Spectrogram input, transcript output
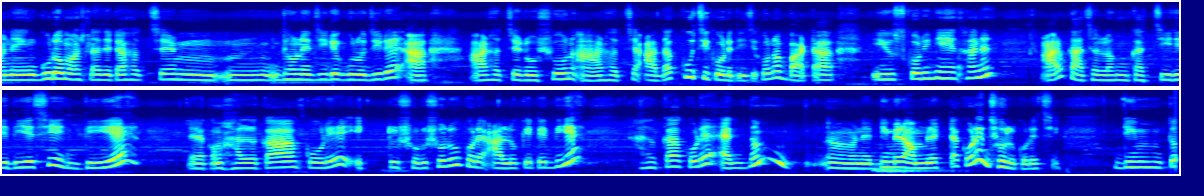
মানে গুঁড়ো মশলা যেটা হচ্ছে ধনে জিরে, গুঁড়ো জিরে আর হচ্ছে রসুন, আর হচ্ছে আদা কুচি করে দিয়েছি। কোনো বাটা ইউজ করিনি এখানে। আর কাঁচা লঙ্কা চিড়ে দিয়েছি। দিয়ে এরকম হালকা করে একটু সরু সরু করে আলু কেটে দিয়ে হালকা করে একদম মানে ডিমের আমলেটটা করে ঝোল করেছি। ডিম তো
